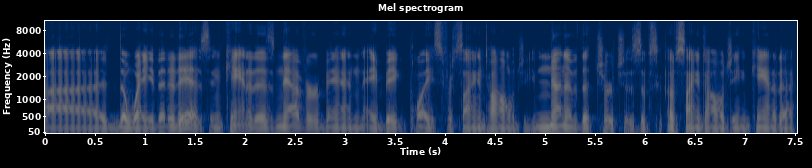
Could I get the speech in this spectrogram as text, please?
uh, the way that it is. And Canada has never been a big place for Scientology. None of the churches of, of Scientology in Canada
